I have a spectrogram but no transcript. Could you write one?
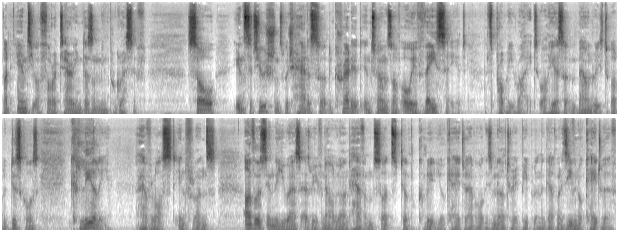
but anti authoritarian doesn't mean progressive. So institutions which had a certain credit in terms of, oh, if they say it, that's probably right, or here are certain boundaries to public discourse, clearly have lost influence. Others in the US, as we've now learned, haven't, so it's still completely okay to have all these military people in the government. It's even okay to have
